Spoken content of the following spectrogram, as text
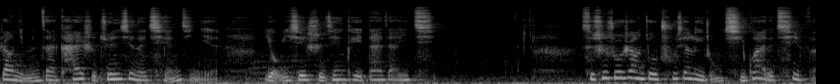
让你们在开始捐献的前几年有一些时间可以待在一起。”此时桌上就出现了一种奇怪的气氛。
